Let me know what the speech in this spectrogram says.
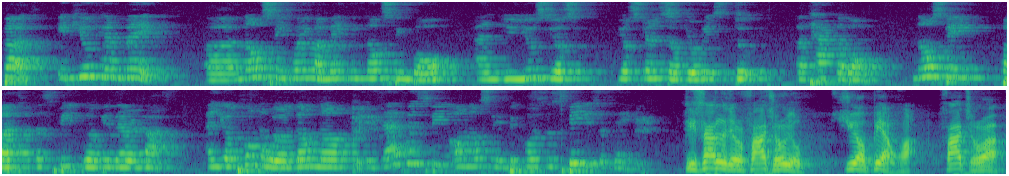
But if you can make uh, no spin when you are making no spin ball, and you use your your strength of your wrist to attack the ball, no spin, but the speed will be very fast, and your opponent will don't know is that with spin or no spin because the speed is the same. 第三个就是发球有需要变化，发球啊，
